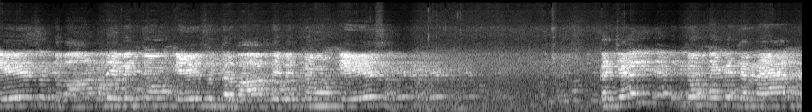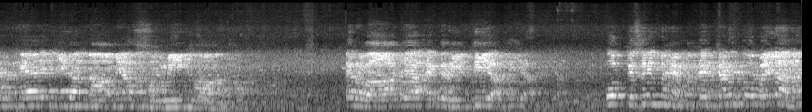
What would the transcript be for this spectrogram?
ਇਸ ਦੀਵਾਨ ਦੇ ਵਿੱਚੋਂ, ਇਸ ਦਰਬਾਰ ਦੇ ਵਿੱਚੋਂ, ਇਸ ਕਚਹਿਰੀ ਦੇ ਵਿੱਚੋਂ ਇੱਕ ਜਰਨੈਲ ਉੱਠਿਆ ਜਿਹਦਾ ਨਾਮ ਆ ਸੋਨੀ ਖਾਨ। ਰਿਵਾਜ ਆ, ਇੱਕ ਰੀਤੀ ਆ। ਉਹ ਕਿਸੇ ਮਹਿਮ ਤੇ ਚੜਨ ਤੋਂ ਪਹਿਲਾਂ ਨਾ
